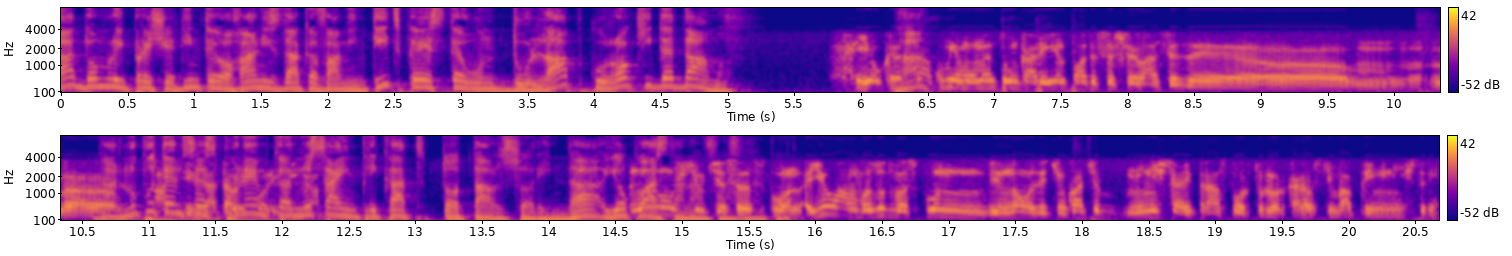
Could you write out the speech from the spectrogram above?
dat domnului președinte Iohannis, dacă vă amintiți, că este un dulap cu rochii de damă. Eu cred da? că acum e momentul în care el poate să-și relanseze uh, uh, Dar nu putem să spunem că nu s-a implicat total, Sorin, da? Eu cu asta Nu știu ce să spun. Eu am văzut, vă spun, din 90 încoace, miniștrii ai transporturilor care au schimbat prim-ministrii.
